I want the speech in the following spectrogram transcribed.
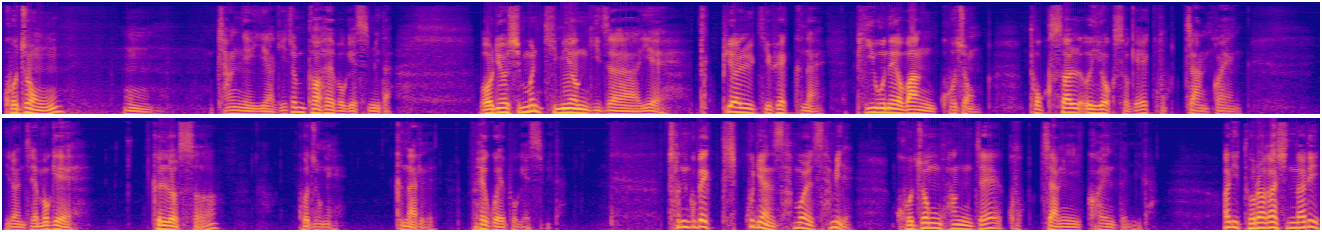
고종, 음, 장례 이야기 좀 더 해보겠습니다. 월요신문 김영 기자의 특별 기획 그날 비운의 왕 고종 독설 의혹 속의 국장 거행 이런 제목의 글로써 고종의 그날을 회고해 보겠습니다. 1919년 3월 3일 고종 황제 국장이 거행됩니다. 아니 돌아가신 날이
